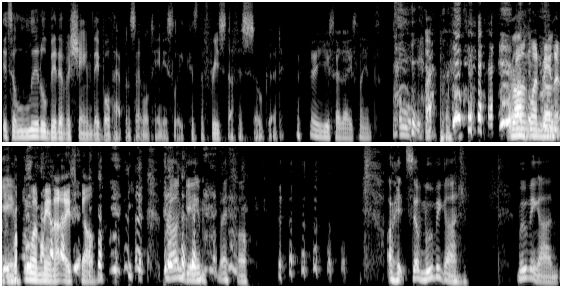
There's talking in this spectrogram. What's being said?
it's a little bit of a shame they both happen simultaneously because the free stuff is so good. You said Ice Lance. yeah. uh, Wrong one Wrong mana. game. Wrong one mana. Ice spell. Yeah. Wrong game. My fault. All right, so moving on. Moving on.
